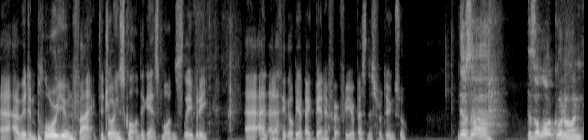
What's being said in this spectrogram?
Uh, I would implore you, in fact, to join Scotland Against Modern Slavery, uh, and, and, I think there'll be a big benefit for your business for doing so. There's a there's a lot going on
